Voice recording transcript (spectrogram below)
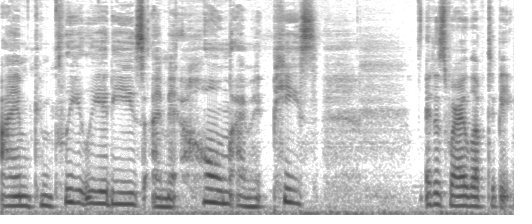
I am completely at ease. I'm at home, I'm at peace. It is where I love to be.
